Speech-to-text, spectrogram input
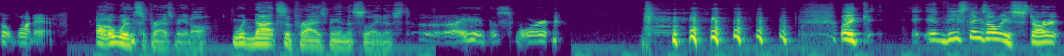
but what if? Oh, it wouldn't surprise me at all. Would not surprise me in the slightest. Ugh, I hate the sport. like it, these things always start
